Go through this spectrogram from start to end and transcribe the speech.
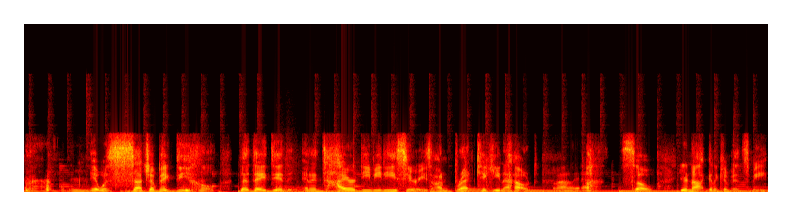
hmm. it was such a big deal that they did an entire DVD series on Bret kicking out. Wow, yeah. So you're not going to convince me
